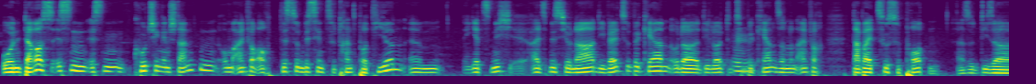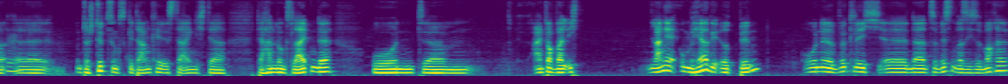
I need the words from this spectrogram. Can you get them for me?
und daraus ist ein, ist ein Coaching entstanden, um einfach auch das so ein bisschen zu transportieren. Ähm, jetzt nicht als Missionar die Welt zu bekehren oder die Leute mhm. zu bekehren, sondern einfach dabei zu supporten. Also dieser mhm. äh, Unterstützungsgedanke ist da eigentlich der, der Handlungsleitende. Und ähm, einfach weil ich lange umhergeirrt bin, ohne wirklich äh, da zu wissen, was ich so mache,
